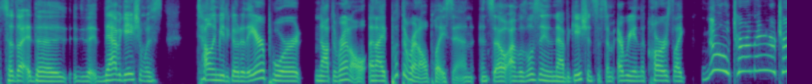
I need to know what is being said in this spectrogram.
So the, the the navigation was telling me to go to the airport, not the rental. And I put the rental place in. And so I was listening to the navigation system. Every in the car is like, no, turn there, turn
